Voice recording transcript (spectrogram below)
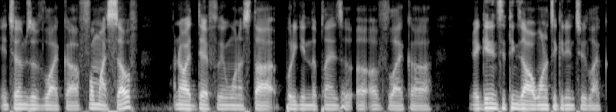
in terms of like uh, for myself, I know I definitely want to start putting in the plans of, of like uh, you know getting into things that I wanted to get into, like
